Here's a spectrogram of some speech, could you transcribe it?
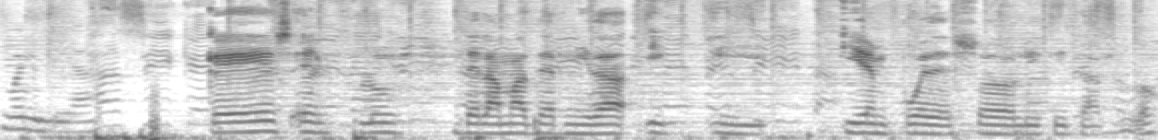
Buenos días. ¿Qué es el plus de la maternidad y, y quién puede solicitarlo?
